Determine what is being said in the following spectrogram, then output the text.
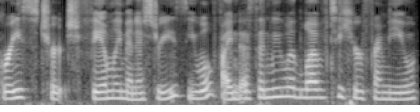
Grace Church Family Ministries, you will find us, and we would love to hear from you.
